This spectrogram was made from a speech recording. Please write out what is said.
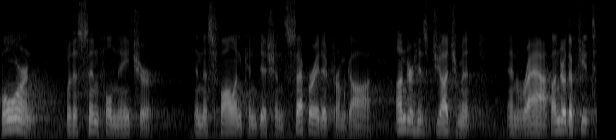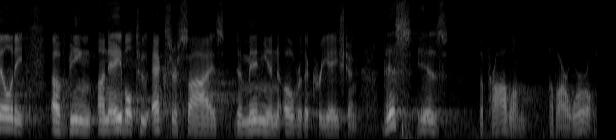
born with a sinful nature in this fallen condition, separated from God, under his judgment and wrath, under the futility of being unable to exercise dominion over the creation. This is the problem of our world.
